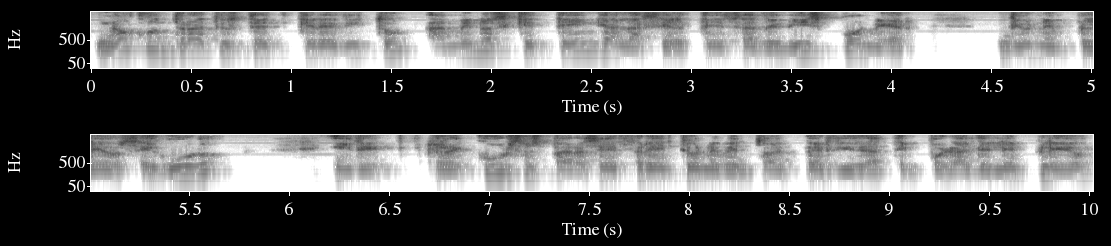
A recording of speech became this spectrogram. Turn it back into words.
no contrate usted crédito a menos que tenga la certeza de disponer de un empleo seguro y de recursos para hacer frente a una eventual pérdida temporal del empleo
